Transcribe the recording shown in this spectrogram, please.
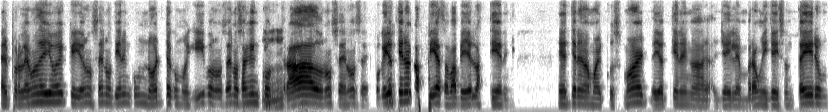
el problema de ellos es que yo no sé, no tienen un norte como equipo, no sé, no se han encontrado, no sé, no sé, porque ellos Sí. tienen las piezas, papi, ellos las tienen. Ellos tienen a Marcus Smart, ellos tienen a Jalen Brown y Jason Tatum.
